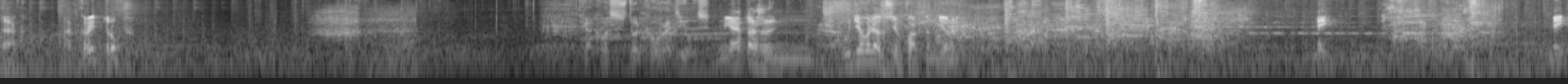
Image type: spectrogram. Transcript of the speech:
Так, открыть труп. Как вас столько уродилось? Я тоже удивлен всем фактом, Геральт. Эй! Эй!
